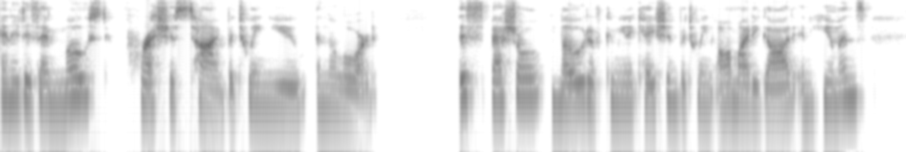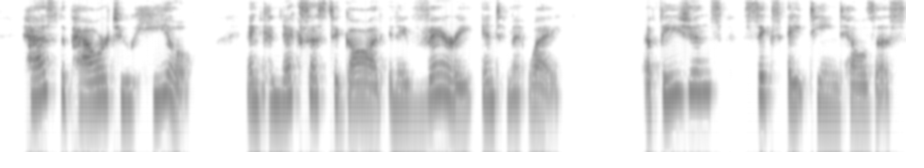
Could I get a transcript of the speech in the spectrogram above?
and it is a most precious time between you and the Lord. This special mode of communication between Almighty God and humans has the power to heal and connects us to God in a very intimate way. Ephesians 6:18 tells us,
